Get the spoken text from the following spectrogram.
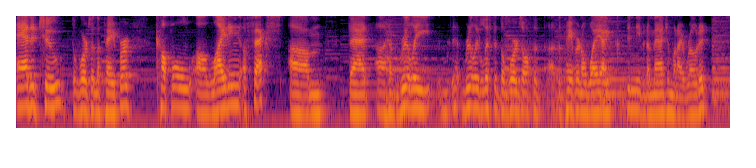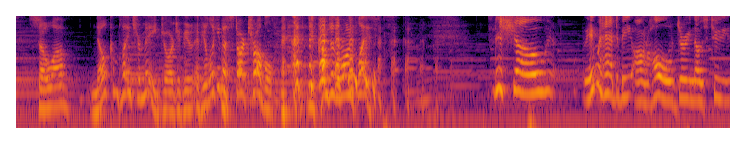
added to the words on the paper. Couple uh, lighting effects. Um, that uh, have really, really lifted the words off the, uh, the paper in a way I didn't even imagine when I wrote it. So, uh, no complaints from me, George. If you if you're looking to start trouble, you've come to the wrong place. this show it had to be on hold during those two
